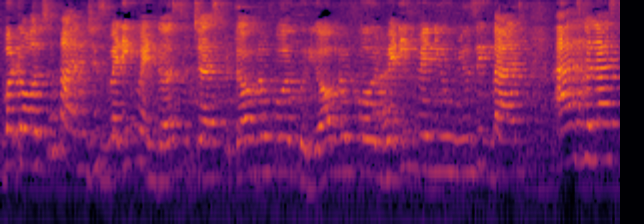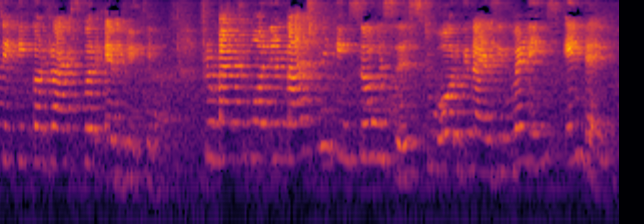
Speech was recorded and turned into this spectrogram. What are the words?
but also manages wedding vendors such as photographer, choreographer, wedding venue, music bands as well as taking contracts for everything from matrimonial matchmaking services to organizing weddings in Delhi.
